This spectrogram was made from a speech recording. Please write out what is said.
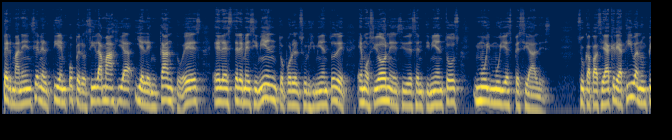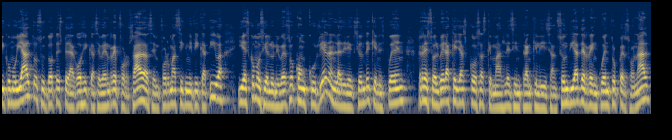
permanencia en el tiempo, pero sí la magia y el encanto, es el estremecimiento por el surgimiento de emociones y de sentimientos muy, muy especiales. Su capacidad creativa en un pico muy alto, sus dotes pedagógicas se ven reforzadas en forma significativa y es como si el universo concurriera en la dirección de quienes pueden resolver aquellas cosas que más les intranquilizan. Son días de reencuentro personal,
